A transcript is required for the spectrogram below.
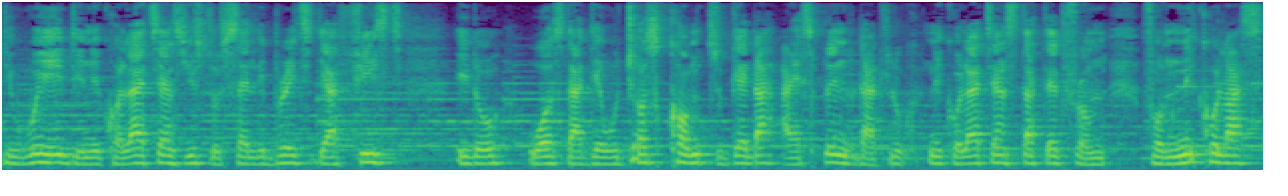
the way the Nicolaitans used to celebrate their feast you know, was that they would just come together. I explained that look, Nicolaitans started from from Nicholas.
